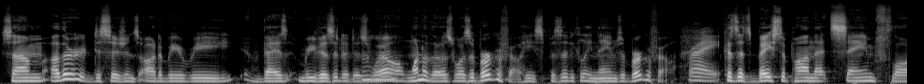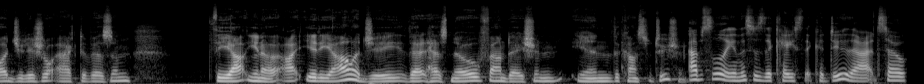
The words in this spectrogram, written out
some other decisions ought to be re- revisited as mm-hmm. well. One of those was Obergefell. He specifically names Obergefell. Right. Because it's based upon that same flawed judicial activism the you know ideology that has no foundation in the Constitution. Absolutely, and this is the case that could do that. So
